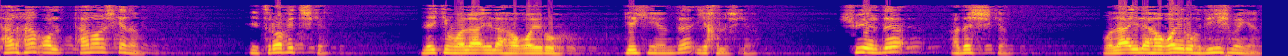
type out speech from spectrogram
tan ham tan olishgan ham. E'tirof etishgan. Lekin vala ilaha g'oyruhga kelganda yiqilishgan. Shu yerda adashishgan. Vala ilaha g'oyruh deyishmagan.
